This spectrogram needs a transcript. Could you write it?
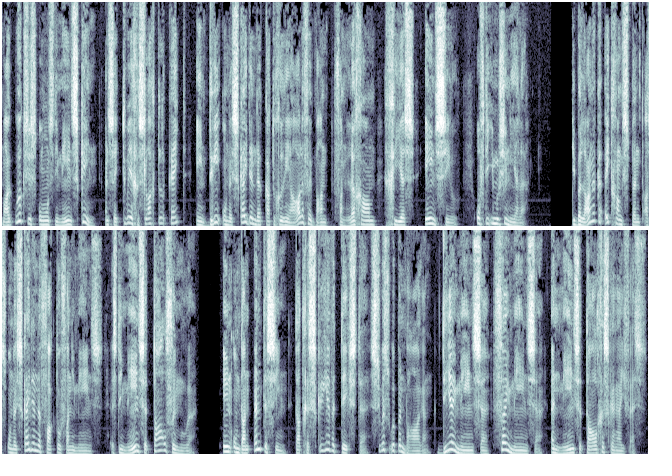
Maar ook soos ons die mens ken in sy twee geslagtelikheid en drie onderskeidende kategoriale verband van liggaam, gees en siel of die emosionele. Die belangrike uitgangspunt as onderskeidende faktor van die mens is die mens se taalvermoë en om dan in te sien dat geskrewe tekste soos Openbaring deur mense vir mense in mense taal geskryf is.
